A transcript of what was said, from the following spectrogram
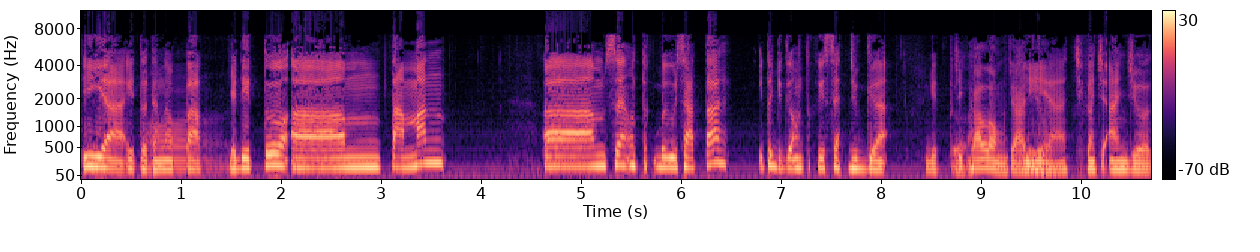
Iya, itu Oh. Technopark. Jadi itu em, taman em, selain untuk berwisata itu juga untuk riset juga gitu. Cikalong, Cianjur. Iya, Cikalong Cianjur.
